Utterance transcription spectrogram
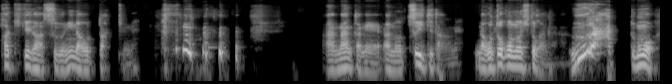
吐き気がすぐに治ったっていうね。あなんかね、あの、ついてたのね。な男の人が、ね、うわーってもう、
